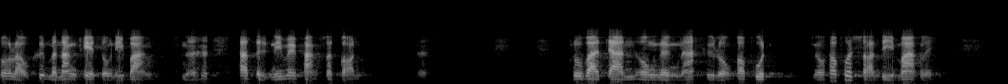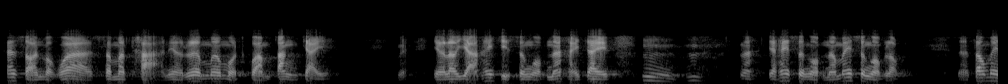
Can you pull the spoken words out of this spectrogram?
พวกเราขึ้นมานั่งเทศตรงนี้บ้างนะถ้าตึกนี้ไม่ผังซะก่อนนะครูบาอาจารย์องค์หนึ่งนะคือหลวงพ่อพุธหลวงพ่อพุธสอนดีมากเลย ท่านสอนบอกว่าสมถะเนี่ยเริ่มเมื่อหมดความตั้งใจอย่างเราอยากให้จิตสงบนะ หายใจ อืมนะจะให้สงบนะไม่สงบหรอกนะต้องไม่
